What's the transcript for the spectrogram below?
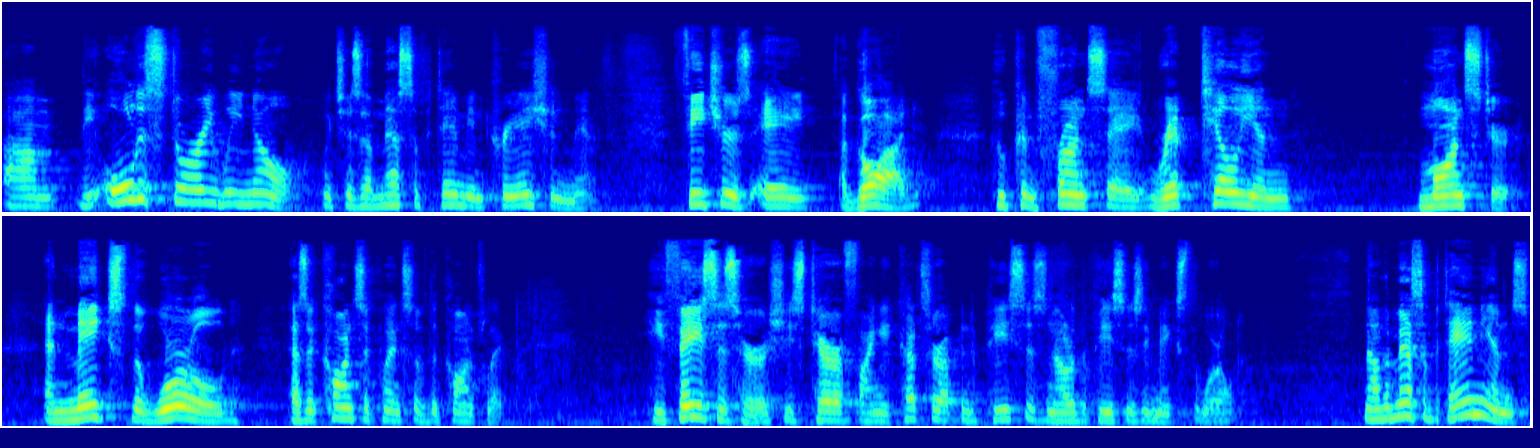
Um, the oldest story we know, which is a Mesopotamian creation myth, features a, a god who confronts a reptilian monster and makes the world as a consequence of the conflict. He faces her, she's terrifying, he cuts her up into pieces, and out of the pieces he makes the world. Now, the Mesopotamians,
